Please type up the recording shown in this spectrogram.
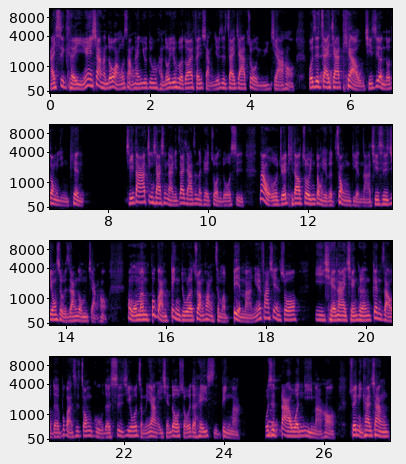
还是可以。因为像很多网络上看 YouTube，很多 YouTube 都在分享，就是在家做瑜伽哈，或者在家跳舞，其实有很多这种影片。其实大家静下心来，你在家真的可以做很多事。那我觉得提到做运动有个重点呐，其实金庸师傅这样跟我们讲吼，我们不管病毒的状况怎么变嘛，你会发现说以前啊，以前可能更早的，不管是中古的世纪或怎么样，以前都有所谓的黑死病嘛。或是大瘟疫嘛，哈，所以你看，像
